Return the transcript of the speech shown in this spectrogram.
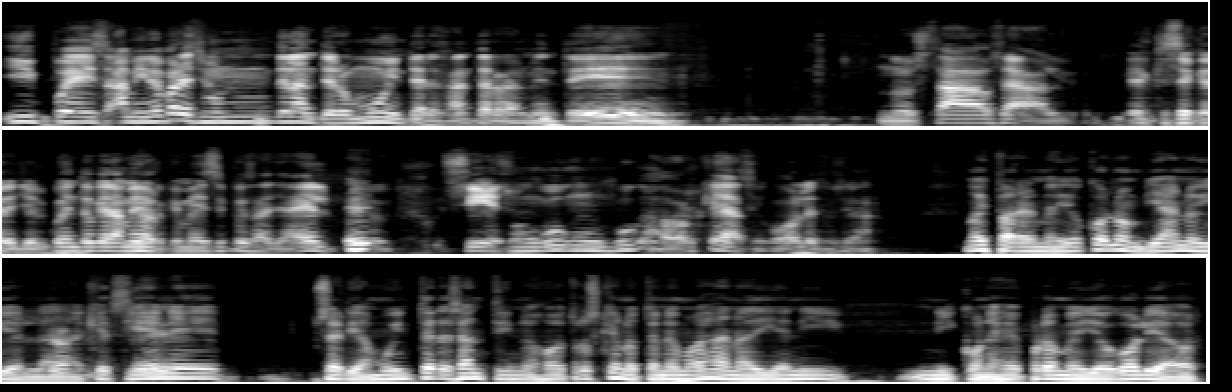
Y pues a mí me parece un delantero muy interesante realmente. No está, o sea, el que se creyó el cuento que era mejor que Messi, pues allá él. Pero sí es un, un jugador que hace goles, o sea. No, y para el medio colombiano y en la edad que tiene, sería muy interesante. Y nosotros que no tenemos a nadie ni, ni con ese promedio goleador.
